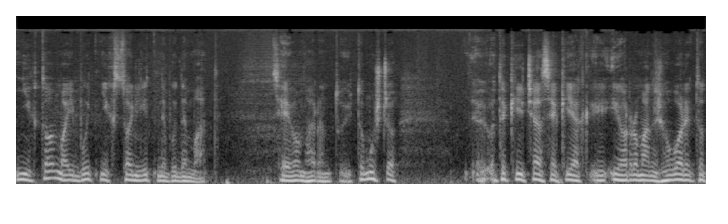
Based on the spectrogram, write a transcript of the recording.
ніхто майбутніх 100 літ не буде мати. Це я вам гарантую. Тому що у такий час, як, як Ігор Романович говорить, то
